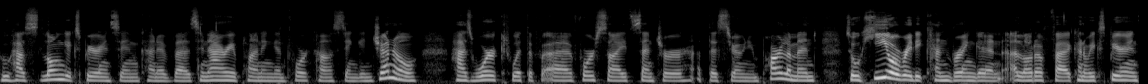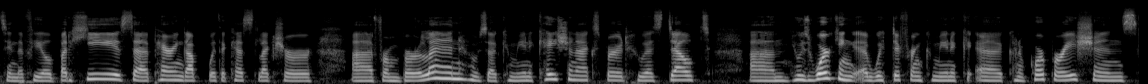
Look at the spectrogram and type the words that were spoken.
who has long experience in kind of uh, scenario planning and forecasting in general, has worked with the uh, Foresight Center at the Estonian Parliament. So he already can bring in a lot of uh, kind of experience in the field, but he is uh, pairing up with a guest lecturer uh, from Berlin, who's a communication expert who has dealt, um, who's working uh, with different kind of corporations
